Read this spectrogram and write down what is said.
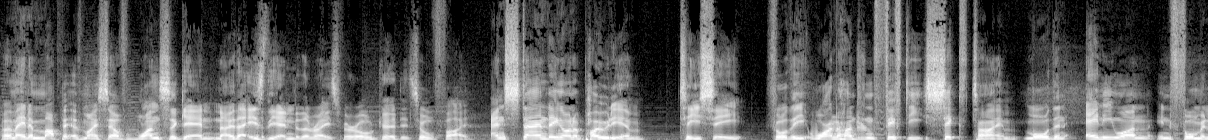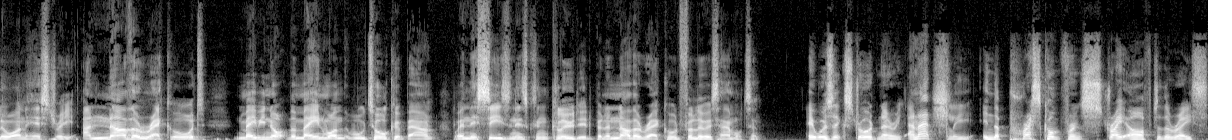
I made a muppet of myself once again. No, that is the end of the race. We're all good. It's all fine. And standing on a podium, TC, for the 156th time, more than anyone in Formula One history. Another record, maybe not the main one that we'll talk about when this season is concluded, but another record for Lewis Hamilton. It was extraordinary. And actually, in the press conference straight after the race,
